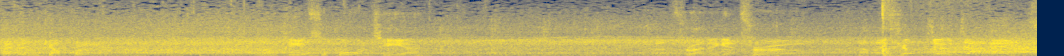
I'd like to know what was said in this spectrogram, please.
Kevin Campbell. Plenty of support here. And threading it through. And they could do damage.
